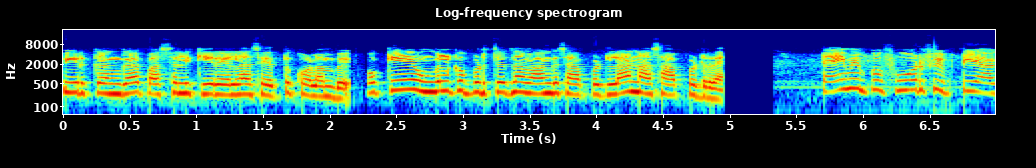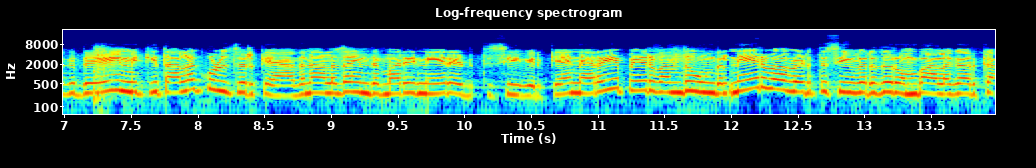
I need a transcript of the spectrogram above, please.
பீர்க்கங்காய் பசலிக்கீரை எல்லாம் சேர்த்து குழம்பு. ஓகே உங்களுக்கு பிடிச்சதுனா வாங்க சாப்பிடலாம். நான் சாப்பிட்றேன். டைம் இப்போ ஃபோர் ஃபிஃப்டி ஆகுது. இன்னைக்கு தலை குளிச்சிருக்கேன். அதனால தான் இந்த மாதிரி நேர் எடுத்து சீவிருக்கேன். நிறைய பேர் வந்து உங்கள் நேர்வாவை எடுத்து சீவுறது ரொம்ப அழகாக இருக்கு.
